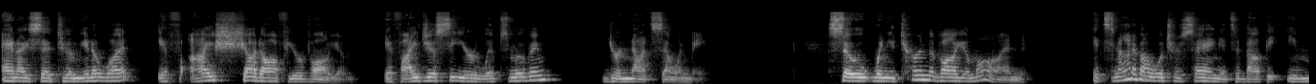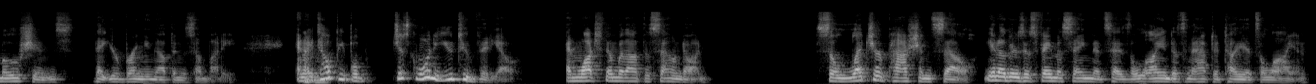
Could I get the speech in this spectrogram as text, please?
And I said to him, you know what? If I shut off your volume, if I just see your lips moving, you're not selling me. So when you turn the volume on, it's not about what you're saying, it's about the emotions that you're bringing up in somebody. And mm-hmm. I tell people just go on a YouTube video and watch them without the sound on. So let your passion sell. You know, there's this famous saying that says a lion doesn't have to tell you it's a lion.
